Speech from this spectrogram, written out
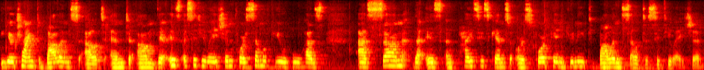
you're trying to balance out and um, there is a situation for some of you who has a son that is a Pisces cancer or Scorpion. You need to balance out the situation.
